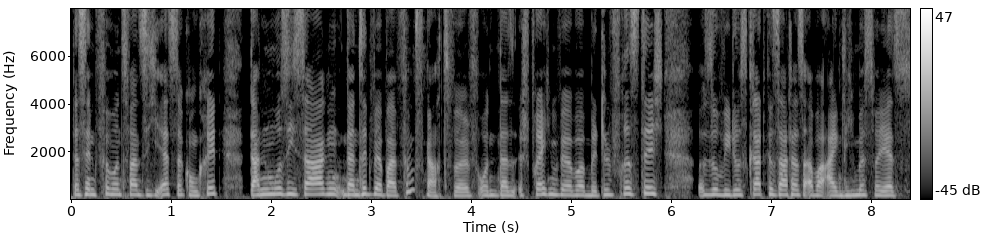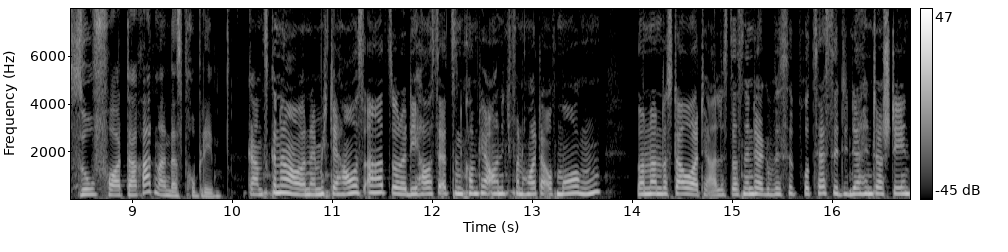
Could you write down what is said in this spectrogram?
das sind 25 Ärzte konkret, dann muss ich sagen, dann sind wir bei 5 nach 12 und da sprechen wir über mittelfristig, so wie du es gerade gesagt hast, aber eigentlich müssen wir jetzt sofort daran an das Problem. Ganz genau, nämlich der Hausarzt oder die Hausärztin kommt ja auch nicht von heute auf morgen, sondern das dauert ja alles. Das sind ja gewisse Prozesse, die dahinter stehen,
